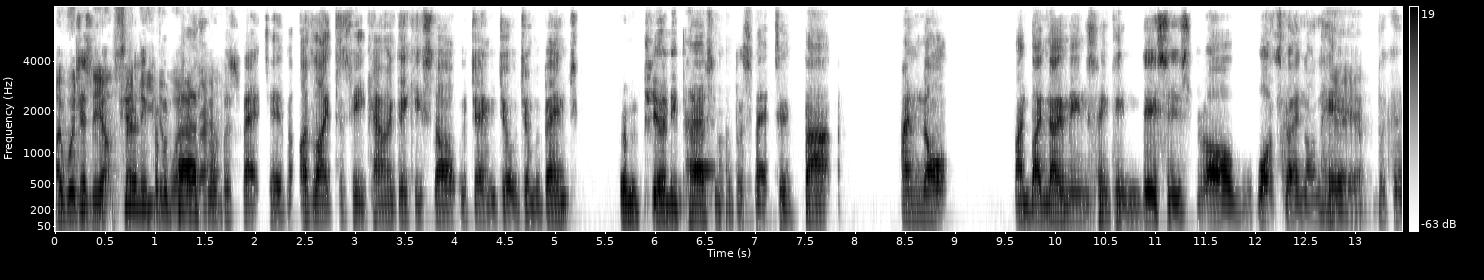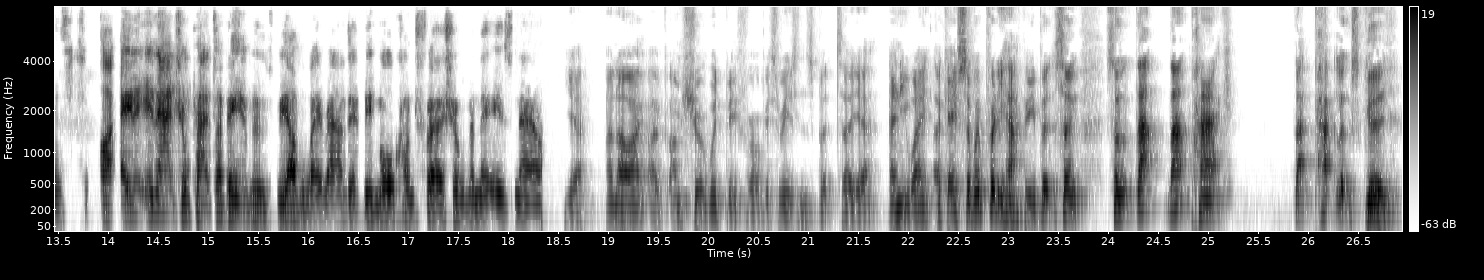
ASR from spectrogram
I wouldn't Just be upset purely from a personal around. perspective. I'd like to see Cowan-Dickie start with Jamie George on the bench from a purely personal perspective, but I'm not. I'm by no means thinking this is oh what's going on here yeah, yeah. because I, in, in, actual fact I think if it was the other way around it'd be more controversial than it is now. Yeah, I know. I, am sure it would be for obvious reasons, but uh, yeah. Anyway, okay, so we're pretty happy. But so so that that pack that pack looks good.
